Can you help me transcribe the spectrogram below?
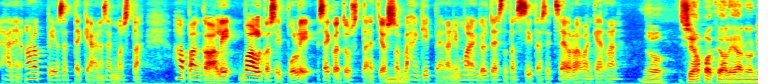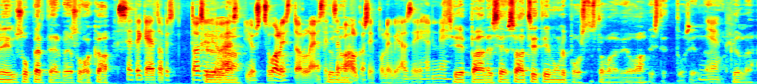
hänen anoppinsa tekee aina semmoista hapankaali valkosipuli sekoitusta, että jos on mm. vähän kipeänä, niin mä aion kyllä testata sitä sitten seuraavan kerran. Joo, se hapankaalihan on niin superterveysruokaa. Se tekee tosi, tosi hyvää just suolistolle ja sitten se valkosipuli vielä siihen. Niin... Siihen päälle se saat sitten vielä vahvistettua sillä. Yep. Kyllä.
